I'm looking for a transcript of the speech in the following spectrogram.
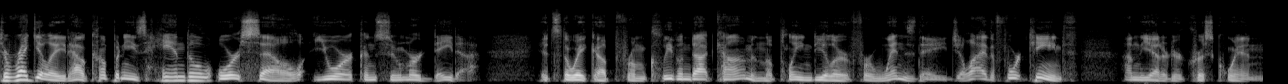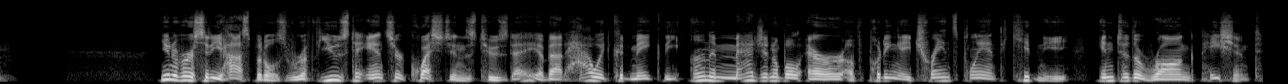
to regulate how companies handle or sell your consumer data. It's the wake up from Cleveland.com and the Plain Dealer for Wednesday, July the 14th. I'm the editor, Chris Quinn. University hospitals refused to answer questions Tuesday about how it could make the unimaginable error of putting a transplant kidney into the wrong patient.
